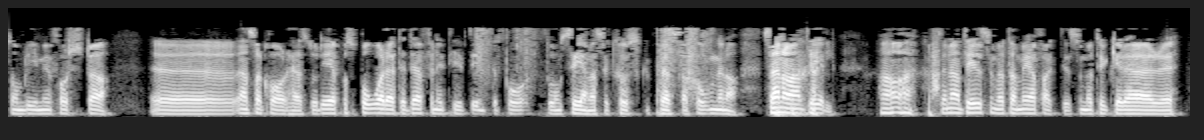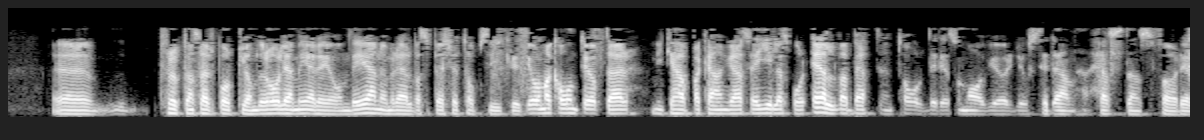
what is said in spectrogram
som blir min första eh, ensam kvar häst. Och det är På spåret, är definitivt inte på de senaste kuskprestationerna. Sen har han till. Ja, sen en till som jag tar med faktiskt, som jag tycker är eh, fruktansvärt bortglömd. Det håller jag med dig om. Det är nummer 11, Special Top Secret. Jorma Conti upp där. Mika Hapakangas. Jag gillar spår 11 bättre än 12. Det är det som avgör just till den hästens fördel.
